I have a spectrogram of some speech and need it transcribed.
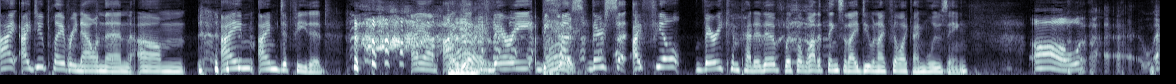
I I do play every now and then. Um, I'm I'm defeated. I am. I Right. get very because there's. a- I feel very competitive with a lot of things that I do, and I feel like I'm losing. Oh, uh,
